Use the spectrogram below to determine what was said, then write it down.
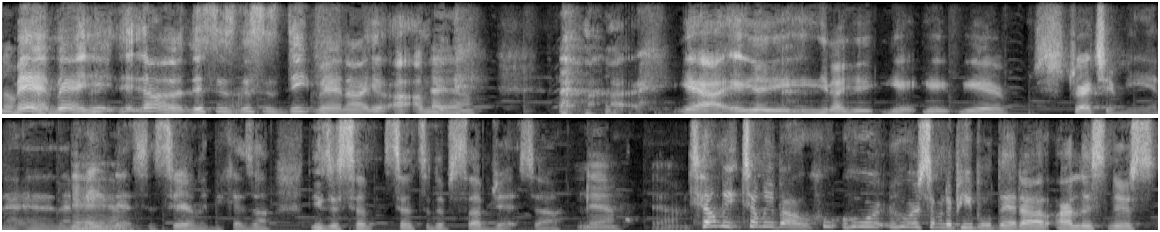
No, man, fair. man, you, you know, this is this is deep, man. I, I am yeah, you, you, know, you, you, you're stretching me, and I, and I yeah, mean yeah. that sincerely because uh, these are some sensitive subjects. Uh, yeah, yeah. Tell me, tell me about who who are, who are some of the people that uh, our listeners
